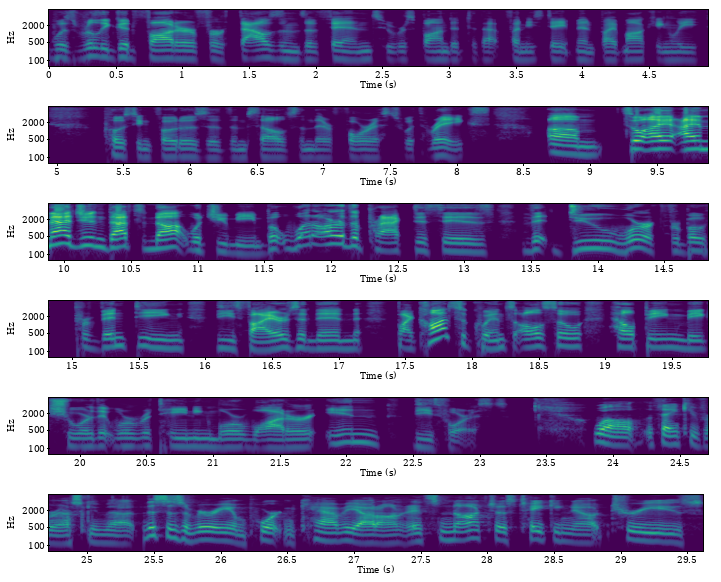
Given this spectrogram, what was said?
was really good fodder for thousands of finns who responded to that funny statement by mockingly posting photos of themselves in their forests with rakes um, so I, I imagine that's not what you mean, but what are the practices that do work for both preventing these fires and then by consequence also helping make sure that we're retaining more water in these forests? Well, thank you for asking that. This is a very important caveat on it. It's not just taking out trees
